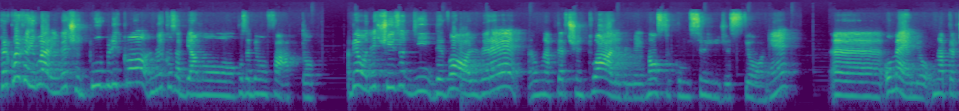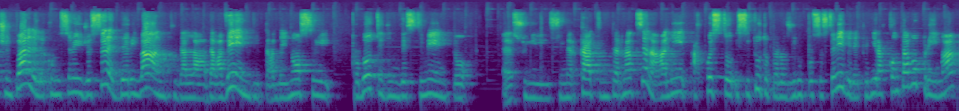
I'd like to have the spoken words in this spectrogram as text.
per quel che riguarda invece il pubblico, noi cosa abbiamo, cosa abbiamo fatto? Abbiamo deciso di devolvere una percentuale delle nostre commissioni di gestione, eh, o meglio, una percentuale delle commissioni di gestione derivanti dalla, dalla vendita dei nostri prodotti di investimento eh, sui, sui, mercati internazionali a questo Istituto per lo Sviluppo Sostenibile che vi raccontavo prima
